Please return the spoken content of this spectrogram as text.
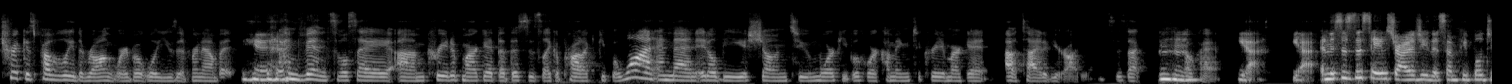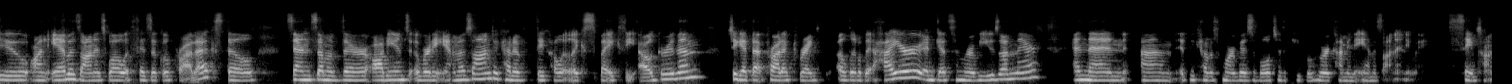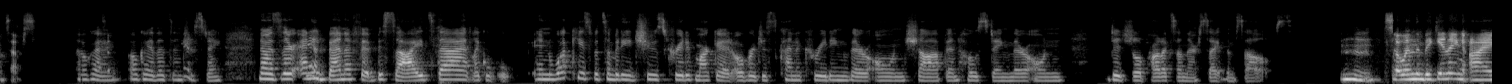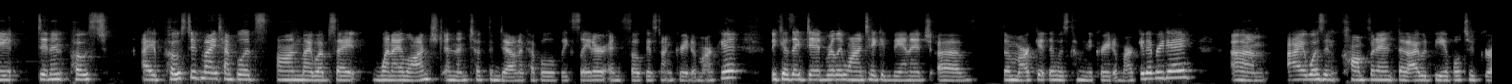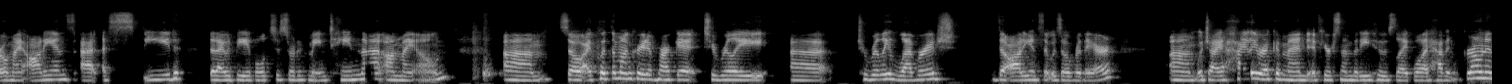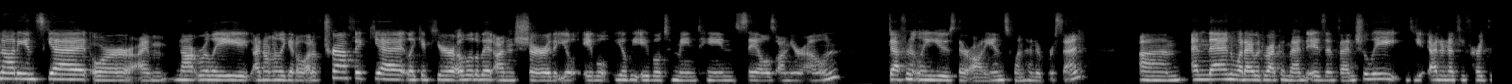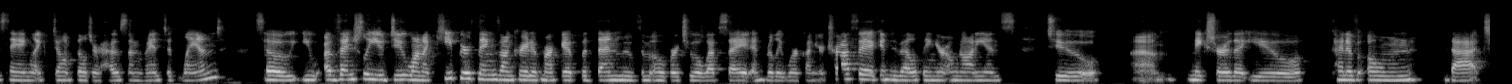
trick is probably the wrong word, but we'll use it for now. But yeah. convince, we'll say, um, creative market that this is like a product people want, and then it'll be shown to more people who are coming to creative market outside of your audience. Is that mm-hmm. okay? Yeah. Yeah, and this is the same strategy that some people do on Amazon as well with physical products. They'll send some of their audience over to Amazon to kind of, they call it like spike the algorithm to get that product ranked a little bit higher and get some reviews on there. And then um, it becomes more visible to the people who are coming to Amazon anyway. Same concepts. Okay. Okay, that's interesting. Yeah. Now, is there any yeah. benefit besides that? Like, in what case would somebody choose Creative Market over just kind of creating their own shop and hosting their own digital products on their site themselves? Mm-hmm. So in the beginning, I didn't post. I posted my templates on my website when I launched, and then took them down a couple of weeks later and focused on Creative Market because I did really want to take advantage of the market that was coming to Creative Market every day. Um, I wasn't confident that I would be able to grow my audience at a speed that I would be able to sort of maintain that on my own. Um, so I put them on Creative Market to really uh, to really leverage the audience that was over there um, which I highly recommend if you're somebody who's like, well, I haven't grown an audience yet, or I'm not really, I don't really get a lot of traffic yet. Like if you're a little bit unsure that you'll able, you'll be able to maintain sales on your own, definitely use their audience 100%. Um, and then what I would recommend is eventually, I don't know if you've heard the saying, like, don't build your house on rented land. So you eventually you do want to keep your things on Creative Market, but then move them over to a website and really work on your traffic and developing your own audience to um, make sure that you kind of own that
